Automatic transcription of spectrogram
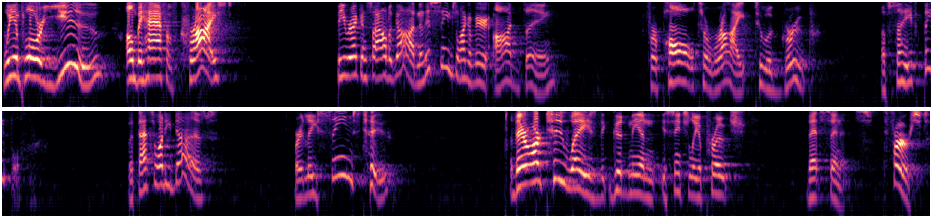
we implore you on behalf of Christ, be reconciled to God. Now, this seems like a very odd thing for Paul to write to a group of saved people. But that's what he does, or at least seems to. There are two ways that good men essentially approach that sentence. First,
